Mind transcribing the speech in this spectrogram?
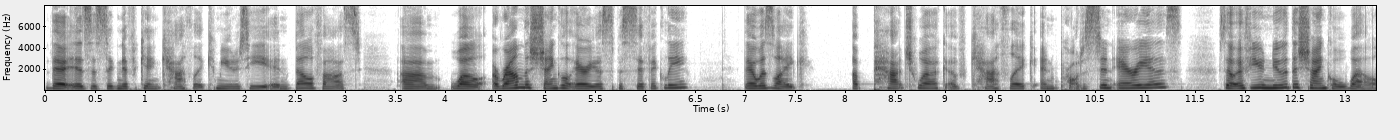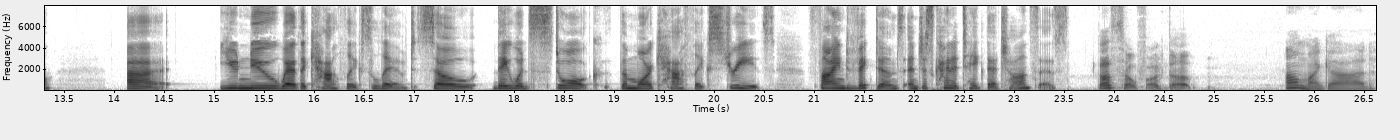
there is a significant Catholic community in Belfast. Um, well, around the Shankill area specifically, there was like a patchwork of Catholic and Protestant areas. So if you knew the Shankill well, uh, you knew where the Catholics lived. So they would stalk the more Catholic streets, find victims, and just kind of take their chances. That's so fucked up. Oh my god.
